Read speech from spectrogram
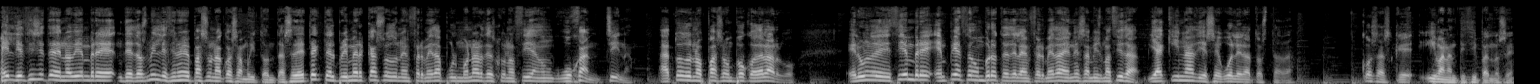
El 17 de noviembre de 2019 pasa una cosa muy tonta. Se detecta el primer caso de una enfermedad pulmonar desconocida en Wuhan, China. A todos nos pasa un poco de largo. El 1 de diciembre empieza un brote de la enfermedad en esa misma ciudad y aquí nadie se huele la tostada. Cosas que iban anticipándose.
